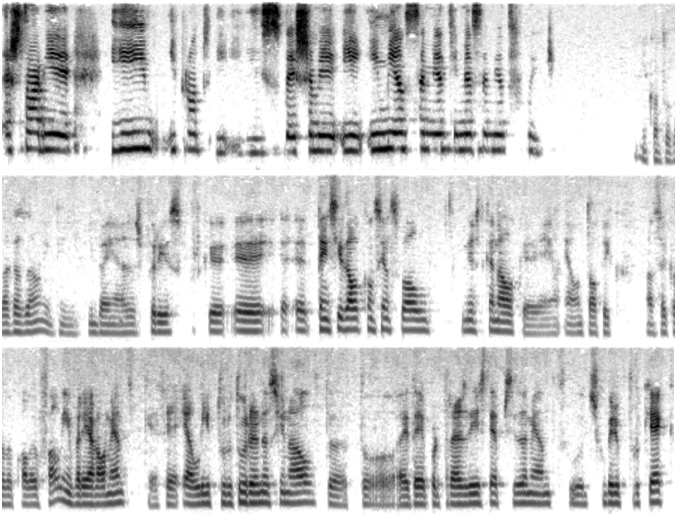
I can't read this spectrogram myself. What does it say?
a história. E, e pronto, e, isso deixa-me imensamente, imensamente feliz e com toda a razão, e, e bem hajas por isso, porque é, tem sido algo consensual neste canal, que é, é, um tópico acerca do qual eu falo, invariavelmente, porque é, é literatura nacional, tô, tô, a ideia por trás disto é precisamente o descobrir porque é que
